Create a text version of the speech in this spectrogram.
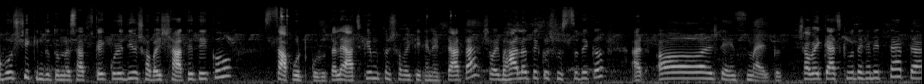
অবশ্যই কিন্তু তোমরা সাবস্ক্রাইব করে দিও, সবাই সাথে থেকো, সাপোর্ট করো। তাহলে আজকের মতো সবাইকে এখানে টাটা, সবাই ভালো থেকো, সুস্থ থেকো আর অল টাইম স্মাইল করো। সবাইকে আজকের মতো এখানে টাটা।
